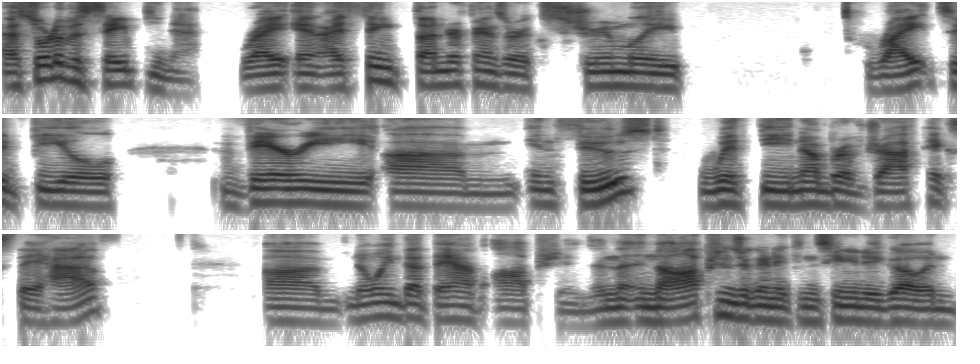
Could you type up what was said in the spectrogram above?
as sort of a safety net right? And I think Thunder fans are extremely right to feel very um, enthused with the number of draft picks they have, um, knowing that they have options and the, and the options are going to continue to go. And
